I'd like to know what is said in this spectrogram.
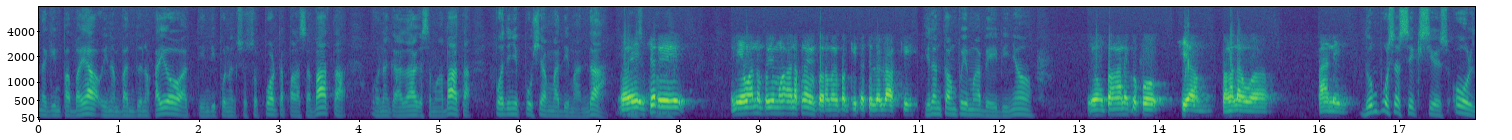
naging pabaya o inambando na kayo at hindi po nagsusuporta para sa bata o nag-aalaga sa mga bata, pwede niyo po siyang mademanda. Eh, sir, eh, iniiwanan po yung mga anak namin para magpagkita sa lalaki. Ilang taon po yung mga baby nyo? Yung panganay ko po, siyam. Pangalawa, anin. Doon po sa 6 years old,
